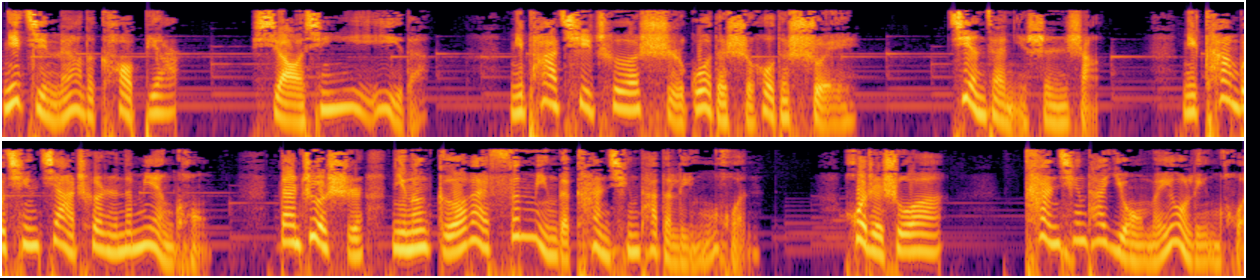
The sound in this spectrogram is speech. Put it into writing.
你尽量的靠边儿，小心翼翼的，你怕汽车驶过的时候的水溅在你身上，你看不清驾车人的面孔。但这时，你能格外分明的看清他的灵魂，或者说，看清他有没有灵魂。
